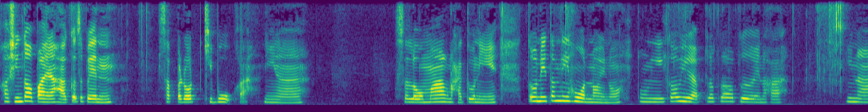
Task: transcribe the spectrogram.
ข้าชิ้นต่อไปนะคะ ก็จะเป็นสับปะรดคิบุค่ะ นี่นะสโลมากนะคะ ตัวนี้ ตัวนี้ต้องมีโหดหน่อยเนาะตรงนี้ก็มีแบบรอบๆเลยนะคะ นี่นะ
